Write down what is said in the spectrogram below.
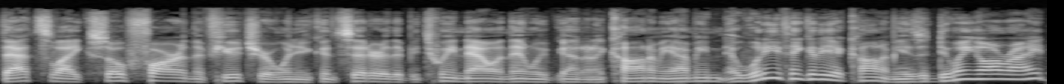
that's like so far in the future when you consider that between now and then we've got an economy. I mean, what do you think of the economy? Is it doing all right?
